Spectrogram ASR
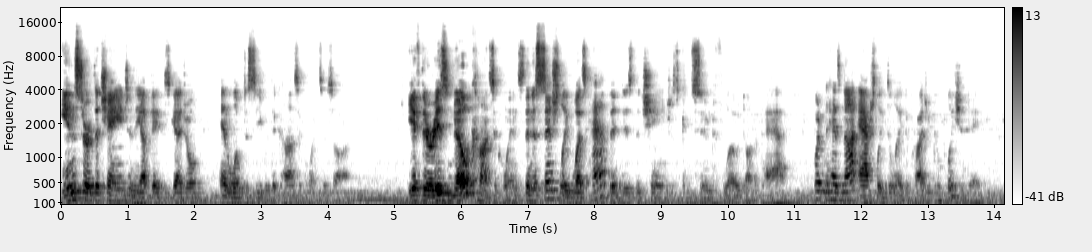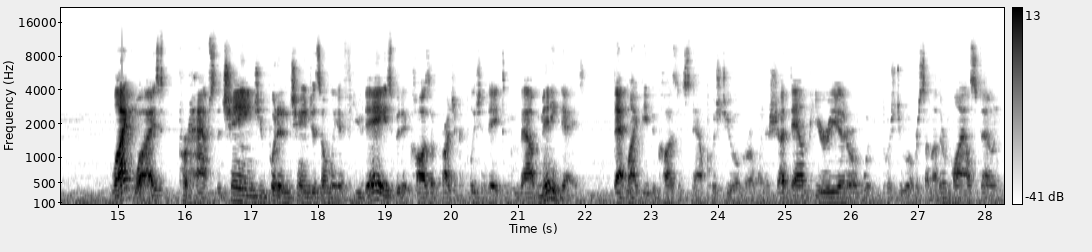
insert the change in the updated schedule, and look to see what the consequences are. If there is no consequence, then essentially what's happened is the change has consumed float on a path, but it has not actually delayed the project completion date. Likewise, perhaps the change, you put in a change that's only a few days, but it caused a project completion date to move out many days. That might be because it's now pushed you over a winter shutdown period or pushed you over some other milestone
